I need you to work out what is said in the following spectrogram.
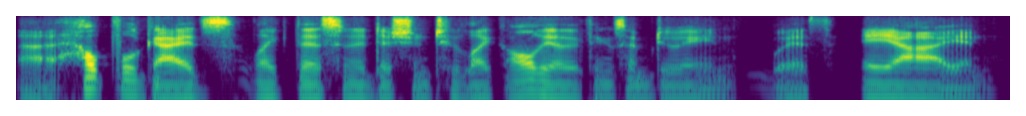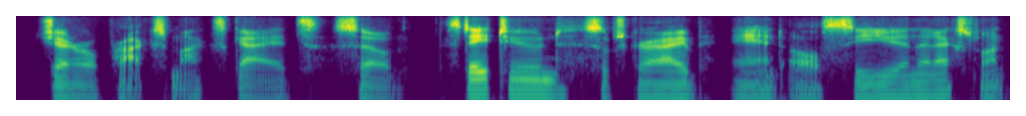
uh, helpful guides like this in addition to like all the other things I'm doing with AI and general Proxmox guides. So stay tuned, subscribe, and I'll see you in the next one.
